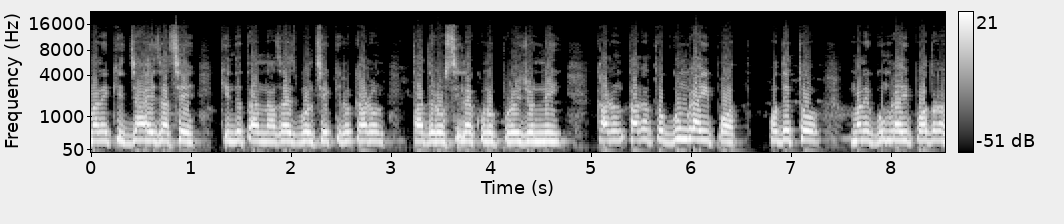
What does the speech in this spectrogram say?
মানে কি জায়েজ আছে, কিন্তু তার নাজায়েজ বলছে কারণ তাদের ওসিলা কোনো প্রয়োজন নেই। কারণ তারা তো গুমরাহি পথ। ওদের তো মানে গুমরাহি পথ ওরা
